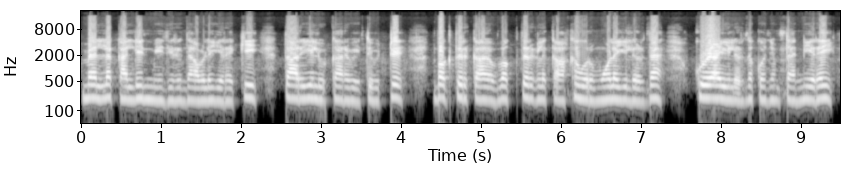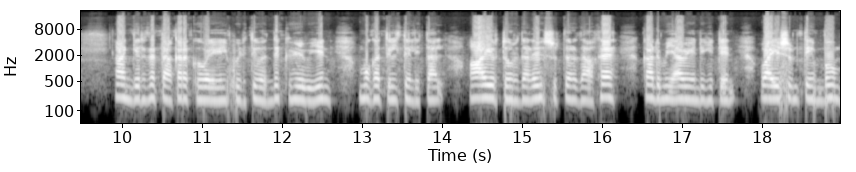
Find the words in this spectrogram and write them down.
மெல்ல கல்லின் மீது இருந்து அவளை இறக்கி தரையில் உட்கார வைத்துவிட்டு பக்தருக்கா பக்தர்களுக்காக ஒரு மூலையில் இருந்த குழாயிலிருந்து கொஞ்சம் தண்ணீரை அங்கிருந்த தகர குவளையில் பிடித்து வந்து கிழவியின் முகத்தில் தெளித்தாள். ஆயிரத்தொரு தடவை சுத்துறதாக கடுமையாக வேண்டிக்கிட்டேன். வயசும் தெம்பும்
